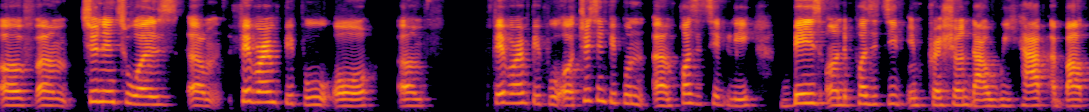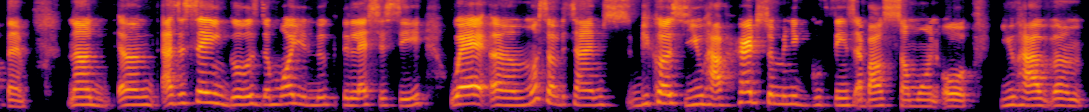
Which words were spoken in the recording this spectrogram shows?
of um, tuning towards um, favoring people or um, favoring people or treating people um, positively based on the positive impression that we have about them. Now, um, as the saying goes, the more you look, the less you see, where um, most of the times, because you have heard so many good things about someone or you have um,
